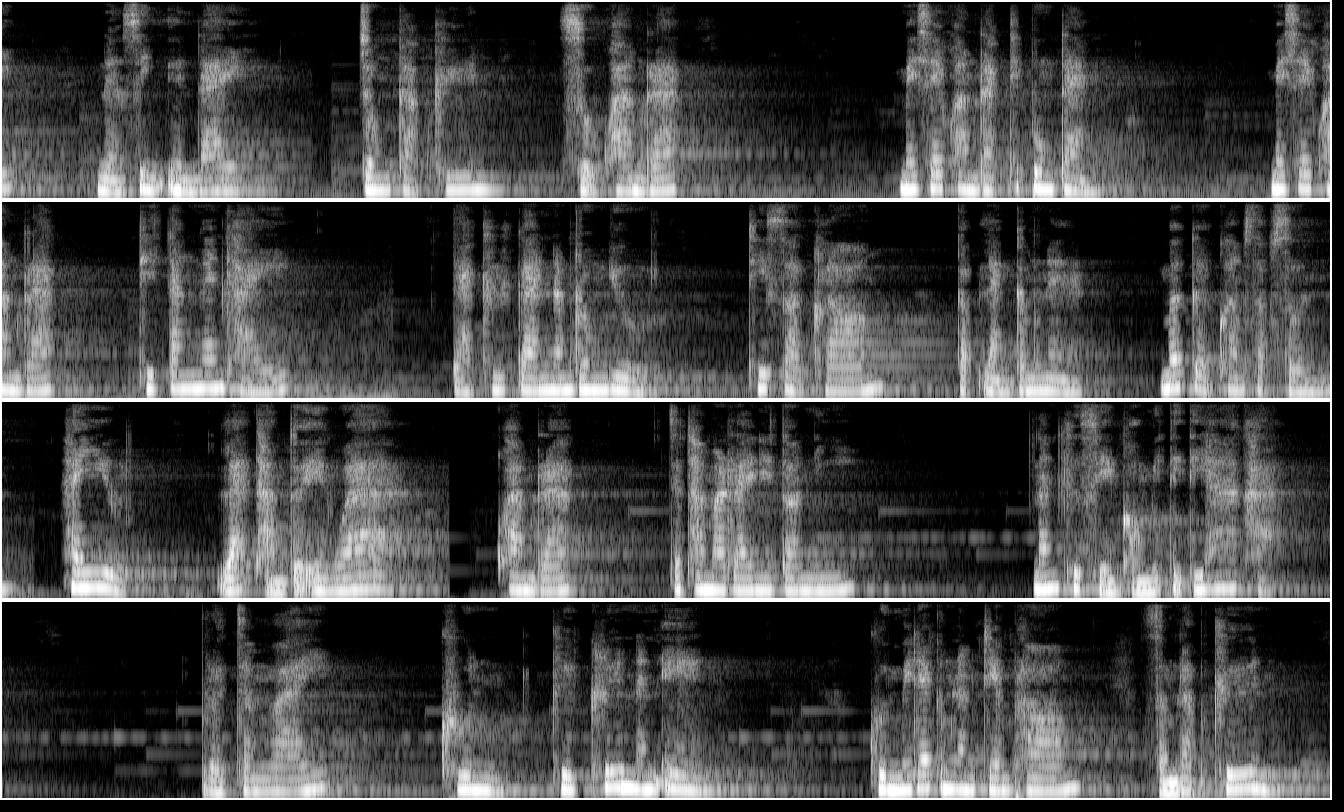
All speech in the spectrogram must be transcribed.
เหนือสิ่งอื่นใด จงกลับคืน สู่ความรัก ไม่ใช่ความรักที่ปรุงแต่ง ไม่ใช่ความรักที่ตั้งเงื่อนไข แต่คือการดำรงอยู่ ที่สอดคล้องกับแหล่งกำเนิด เมื่อเกิดความสับสน ให้หยุด และถามตัวเองว่า ความรักจะทำอะไรในตอนนี้ นั่นคือเสียงของมิติที่ห้าค่ะ โปรดจำไว้ คุณคือคลื่นนั่นเอง คุณไม่ได้กำลังเตรียมพร้อมสำหรับคลื่น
